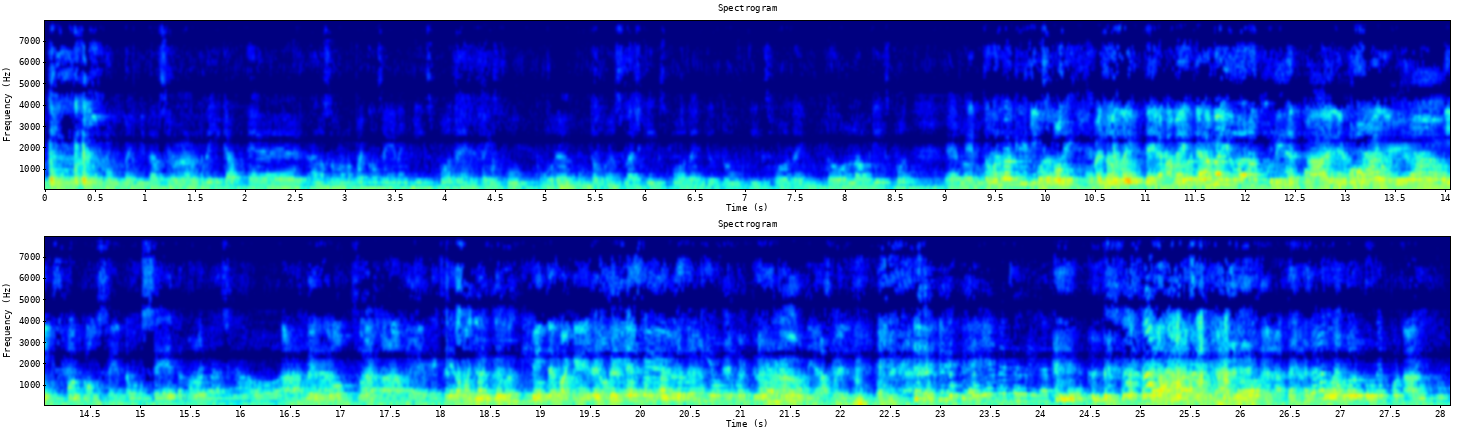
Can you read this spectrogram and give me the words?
por la invitación Claro. al recap. Eh, a nosotros nos pueden conseguir en Geekspot, en facebook.com slash Geekspot, en YouTube Geekspot, en todos lados Geekspot. Eh, los En todos lados Geekspot, Perdón, todos- déjame, déjame ayudar a tu líder porque Ay, Dios cojo. Geekspot con Z. Con Z, no le voy a decir ahora. Ah, perdón, soy mala mía. Es que es parte de un guion. Viste, para que es parte de un guion que me Estoy dando Ah. Gracias, gracias, gracias. Todos los lunes por Ah. Facebook.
